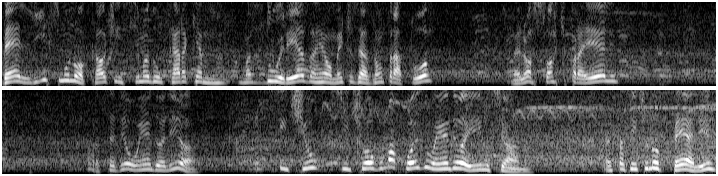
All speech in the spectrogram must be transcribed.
Belíssimo nocaute em cima de um cara que é uma dureza realmente, o Zezão trator. Melhor sorte para ele. Agora, você vê o Endel ali, ó. Parece que sentiu, sentiu alguma coisa o Endel aí, Luciano. Parece que tá sentindo o pé ali.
